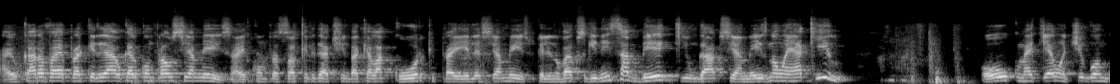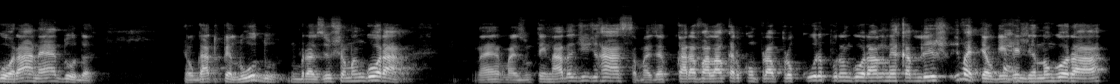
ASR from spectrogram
Aí o cara vai para aquele, ah, eu quero comprar um siamês. Aí compra só aquele gatinho daquela cor que para ele é siamês, porque ele não vai conseguir nem saber que um gato siamês não é aquilo. Ou como é que é o antigo angorá, né, Duda? É o gato peludo, no Brasil chama angorá né? Mas não tem nada de raça. Mas é o cara vai lá, eu quero comprar, procura por angorá no mercado lixo e vai ter alguém é. vendendo angorá.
